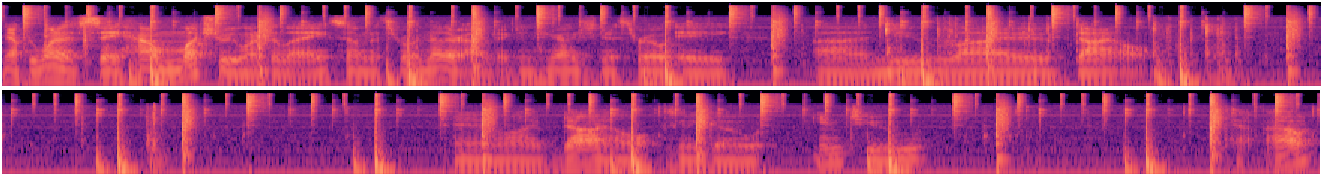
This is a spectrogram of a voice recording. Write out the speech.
Now if we want to say how much do we want to delay, so I'm going to throw another object in here. I'm just going to throw a uh, new live dial. And live dial is going to go into tap out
